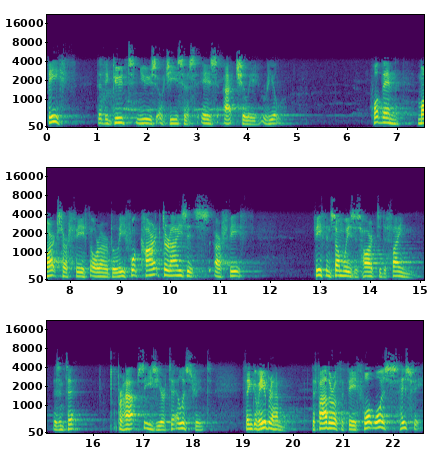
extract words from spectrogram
Faith that the good news of Jesus is actually real. What then marks our faith or our belief? What characterizes our faith? Faith in some ways is hard to define, isn't it? Perhaps easier to illustrate. Think of Abraham, the father of the faith. What was his faith?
